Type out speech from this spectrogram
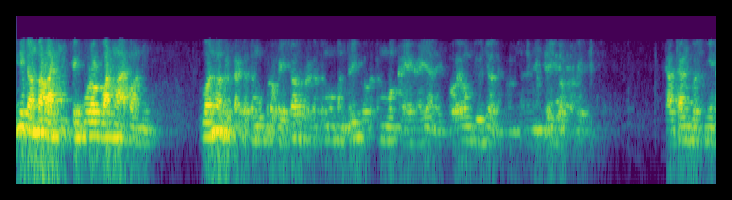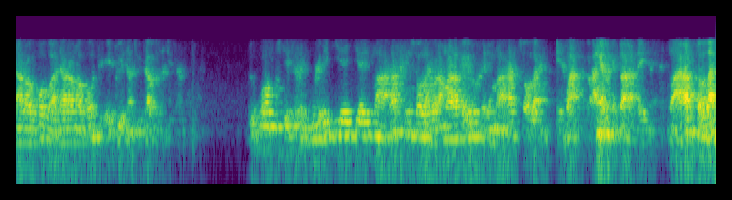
Ini contoh lagi, sing pulau kuat ngelakoni. Wong nggak ketemu profesor, ketemu menteri, ketemu gaya-gaya, pokoknya orang dunia, misalnya menteri. Kadang bos seminar acara apa, di itu nanti bisa. Wah mesti sering boleh kiai kiai marah, yang soleh orang marah kayak itu kayak marah soleh, ikhlas. Angin kita ada ini, marah soleh.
